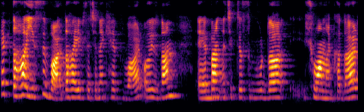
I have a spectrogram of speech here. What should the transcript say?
Hep daha iyisi var. Daha iyi bir seçenek hep var. O yüzden e, ben açıkçası burada şu ana kadar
